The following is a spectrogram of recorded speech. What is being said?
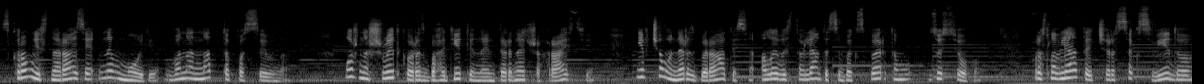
Скромність наразі не в моді, вона надто пасивна. Можна швидко розбагатіти на інтернет-шахрайстві, ні в чому не розбиратися, але виставляти себе експертом з усього, прославляти через секс-відео,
